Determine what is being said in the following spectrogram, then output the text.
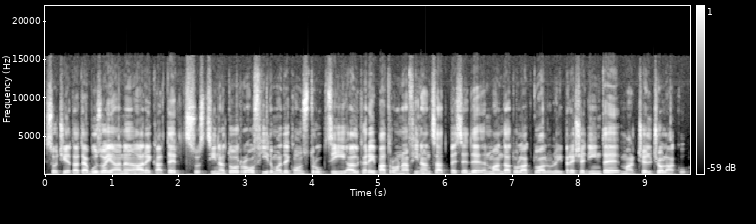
Societatea buzoiană are ca terț susținător o firmă de construcții, al cărei patron a finanțat PSD în mandatul actualului președinte, Marcel Ciolacu.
